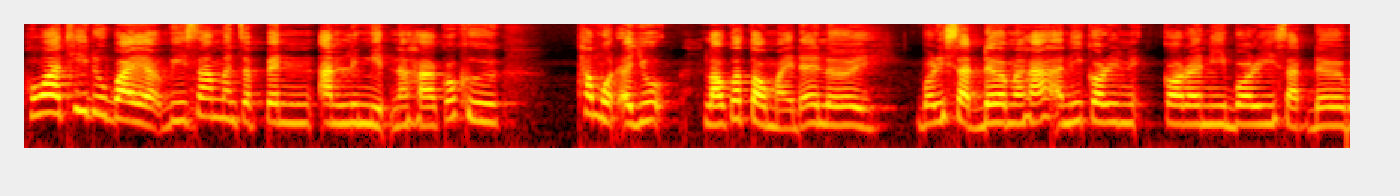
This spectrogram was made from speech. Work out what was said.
เพราะว่าที่ดูไบอะวีซ่ามันจะเป็นอันลิมิตนะคะ ก็คือถ้าหมดอายุเราก็ต่อใหม่ได้เลย บริษัทเดิมนะคะ อันนี้กรณีกรณีบริษัทเดิม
